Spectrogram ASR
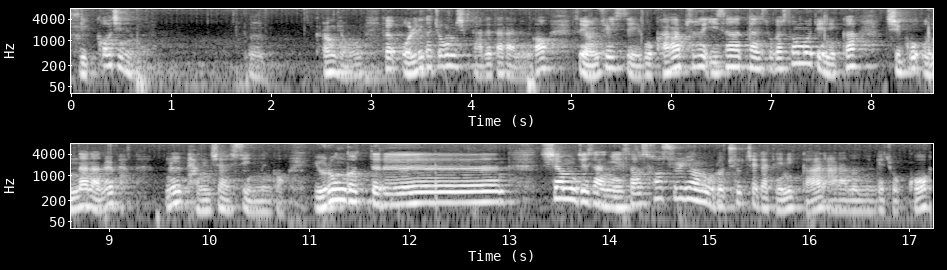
불이 꺼지는 거예요. 음, 그런 경우. 그러니까 원리가 조금씩 다르다라는 거. 그래서 연소에 쓰이고 광합성에서 이산화탄소가 소모되니까 지구 온난화를 방- 을 방지할 수 있는 거. 이런 것들은 시험 문제상에서 서술형으로 출제가 되니까 알아놓는 게 좋고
